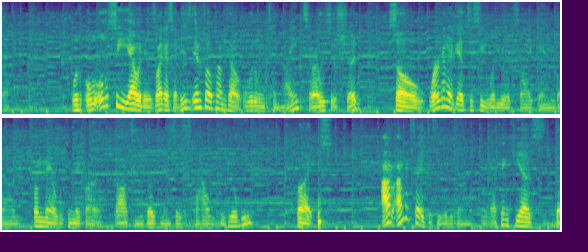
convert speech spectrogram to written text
So we'll, we'll, see how it is. Like I said, his info comes out literally tonight, or at least it should. So we're gonna get to see what he looks like, and um, from there we can make our thoughts and judgments as to how good he'll be. But I'm, I'm excited to see what he's gonna look like. I think he has the,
